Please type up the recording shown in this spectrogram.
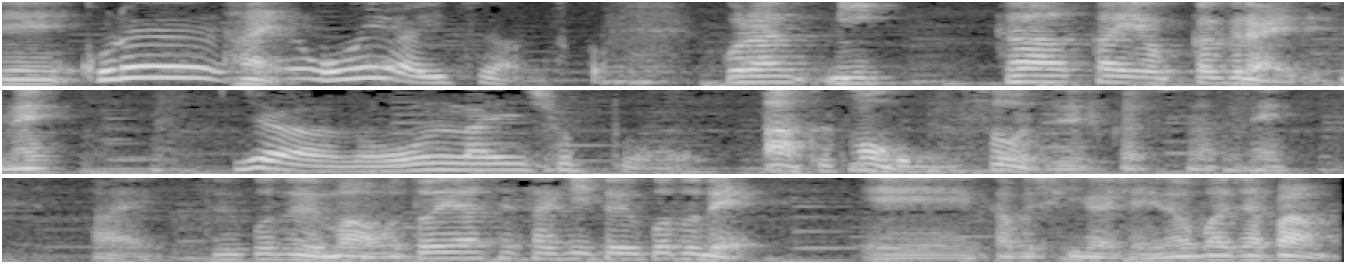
で、これ、はい。オンエアいつなんですか？これは3日か4日ぐらいですね。じゃああのオンラインショップをあ復活もうそうですね復活してますね。はい。ということでまあお問い合わせ先ということで、えー株式会社イノバジャパン。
